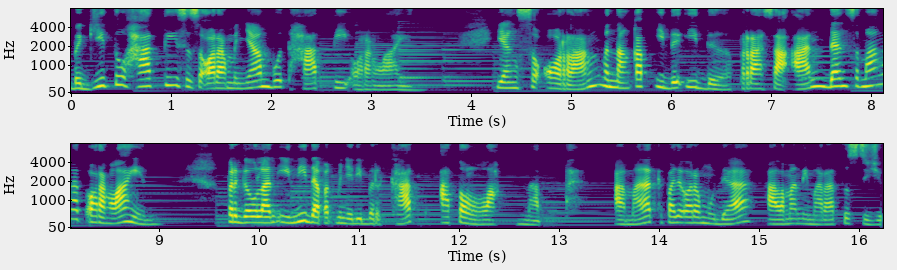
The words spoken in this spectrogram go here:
Begitu hati seseorang menyambut hati orang lain. Yang seorang menangkap ide-ide, perasaan, dan semangat orang lain. Pergaulan ini dapat menjadi berkat atau laknat. Amanat kepada orang muda, halaman 517.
